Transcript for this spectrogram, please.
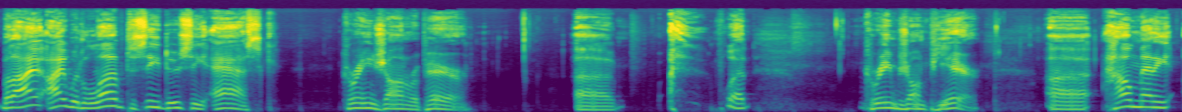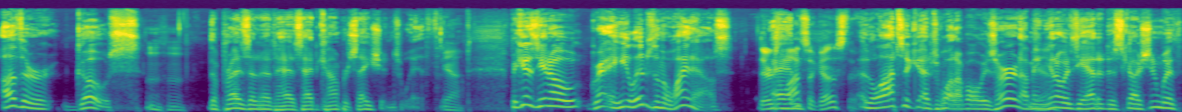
But I, I would love to see Doocy ask Karine Jean Pierre uh, what Karine Jean Pierre, uh, how many other ghosts the president has had conversations with. Yeah. Because, you know, he lives in the White House. There's lots of ghosts there. Lots of, that's what I've always heard. I mean, you know, as he had a discussion with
